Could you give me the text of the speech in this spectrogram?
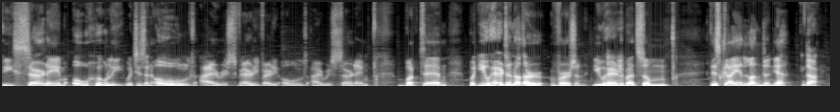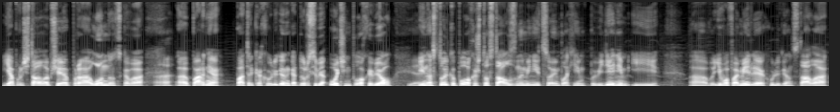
the surname O'Hooley, which is an old Irish, very, very old Irish surname. But um, but you heard another version. You heard about some this guy in London, yeah? Да, я прочитал вообще про лондонского э, парня, Патрика Хулигана, который себя очень плохо вел, Yeah. и настолько плохо, что стал знаменит своим плохим поведением, и э, его фамилия Хулиган стала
